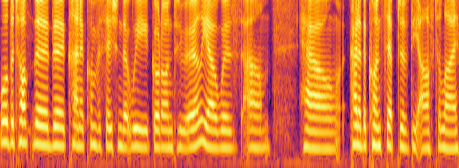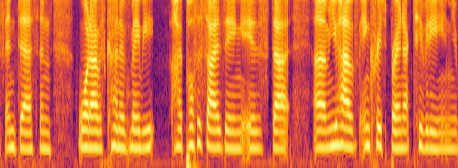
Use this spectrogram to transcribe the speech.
Well, the top, the the kind of conversation that we got onto earlier was um, how kind of the concept of the afterlife and death, and what I was kind of maybe hypothesizing is that um, you have increased brain activity in your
